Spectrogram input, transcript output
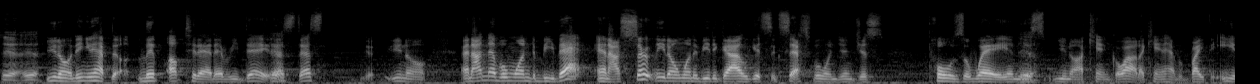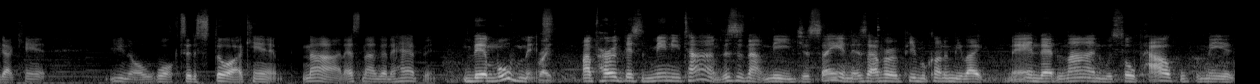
Yeah, yeah. You know, then you have to live up to that every day. Yeah. That's that's, you know. And I never wanted to be that. And I certainly don't want to be the guy who gets successful and then just pulls away and yeah. just, you know, I can't go out. I can't have a bite to eat. I can't, you know, walk to the store. I can't. Nah, that's not going to happen. Their movements. Right. I've heard this many times. This is not me just saying this. I've heard people come to me like, man, that line was so powerful for me. It,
